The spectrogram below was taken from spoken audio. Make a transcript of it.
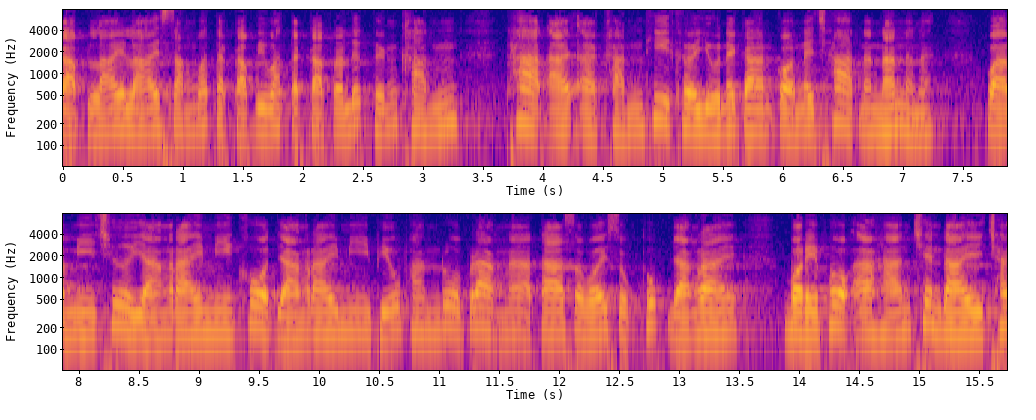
กับหลายหลายสังวัตกับวิวัตกับระลึกถึงขันธาตุขันที่เคยอยู่ในการก่อนในชาตินั้นๆนะนะ ว่ามีชื่ออย่างไร มีโคดอย่างไร มีผิวพรรณรูปร่างหน้าตาสวยสุขทุกอย่างไร บริโภคอาหารเช่นใดใช้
